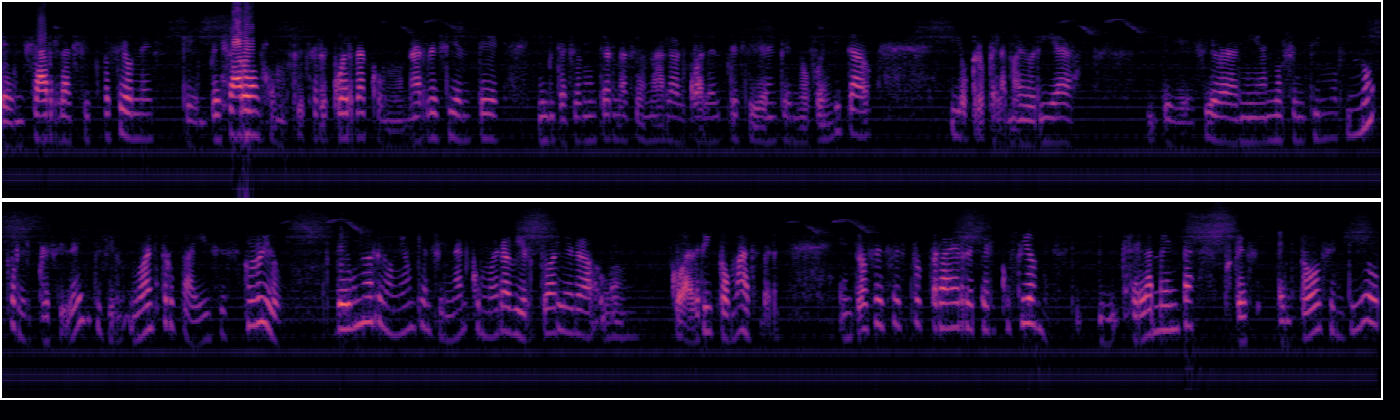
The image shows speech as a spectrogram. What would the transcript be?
pensar las situaciones que empezaron, como usted se recuerda, con una reciente invitación internacional al cual el presidente no fue invitado. Y yo creo que la mayoría de ciudadanía nos sentimos no por el presidente, sino nuestro país excluido de una reunión que al final como era virtual era un cuadrito más, ¿verdad? Entonces esto trae repercusiones y se lamenta porque es en todo sentido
